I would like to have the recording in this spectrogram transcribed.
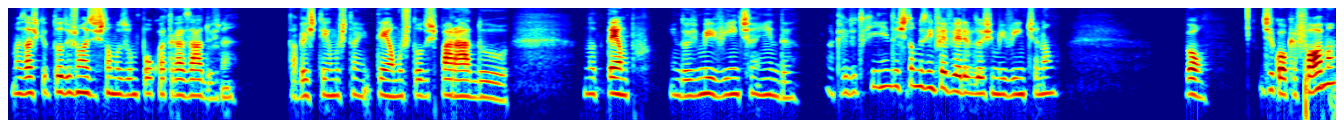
Mas acho que todos nós estamos um pouco atrasados, né? Talvez tenhamos, tenhamos todos parado no tempo, em 2020 ainda. Acredito que ainda estamos em fevereiro de 2020, não? Bom, de qualquer forma,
